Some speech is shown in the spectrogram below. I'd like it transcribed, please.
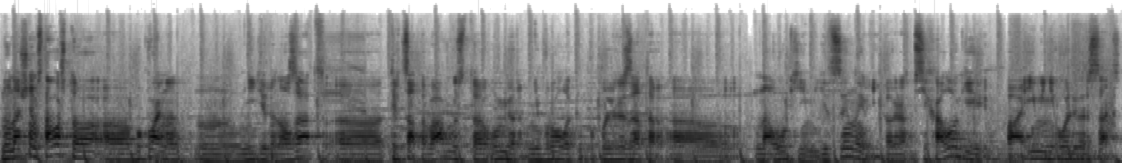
Ну, начнем с того, что э, буквально э, неделю назад, э, 30 августа, умер невролог и популяризатор э, науки и медицины, и как раз психологии по имени Оливер Сакс.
